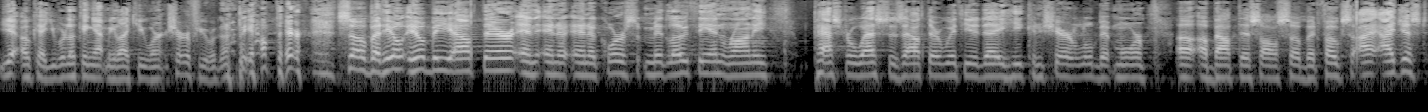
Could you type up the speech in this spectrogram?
Yeah, okay. You were looking at me like you weren't sure if you were going to be out there. So, but he'll he'll be out there, and and and of course Midlothian, Ronnie, Pastor West is out there with you today. He can share a little bit more uh, about this also. But folks, I, I just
